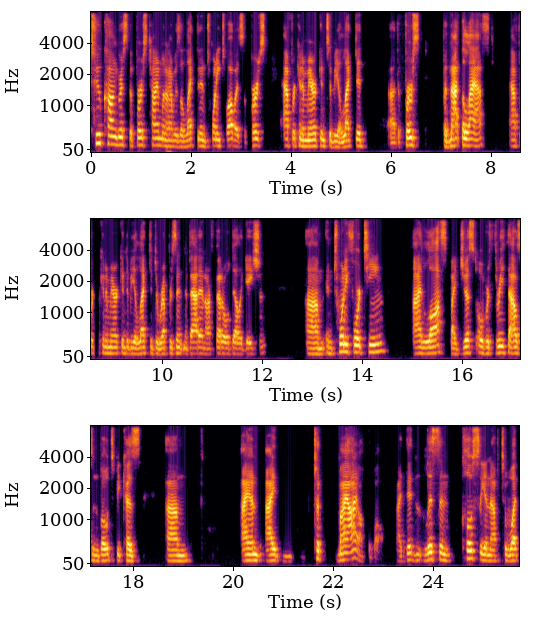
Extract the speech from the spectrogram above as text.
to Congress the first time when I was elected in 2012, I was the first African American to be elected, uh, the first, but not the last African American to be elected to represent Nevada in our federal delegation. Um, in 2014, I lost by just over 3,000 votes because um, I, I took my eye off the ball. I didn't listen closely enough to what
